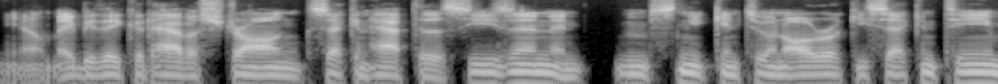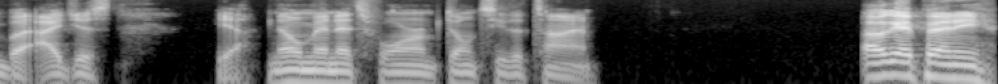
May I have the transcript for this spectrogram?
you know, maybe they could have a strong second half to the season and sneak into an All Rookie second team, but I just, yeah, no minutes for them. Don't see the time. Okay, Penny,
